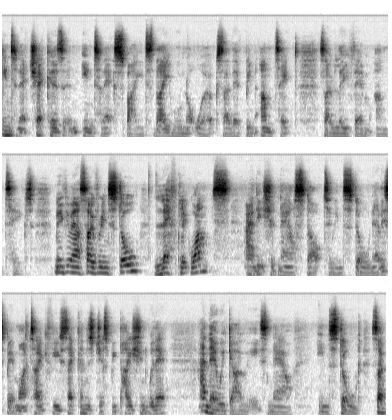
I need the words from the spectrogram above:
internet checkers and internet spades. They will not work. So they've been unticked. So leave them unticked. Move your mouse over install. Left click once and it should now start to install. Now this bit might take a few seconds. Just be patient with it. And there we go. It's now installed. So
